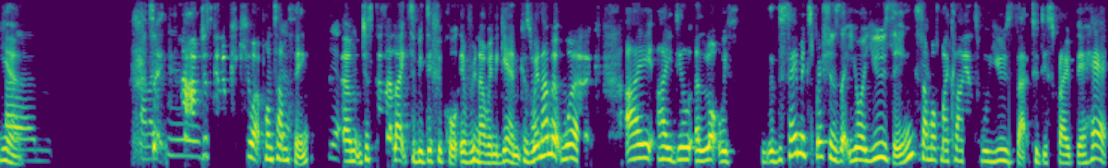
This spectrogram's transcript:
yeah. Um, and So feel I'm just going to pick you up on something. Yeah. Um, just because I like to be difficult every now and again. Because when I'm at work, I I deal a lot with the same expressions that you're using. Some Yeah. of my clients will use that to describe their hair,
